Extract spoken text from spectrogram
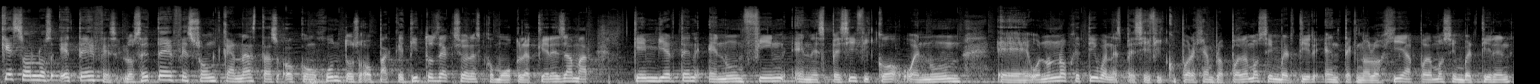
¿Qué son los ETFs? Los ETFs son canastas o conjuntos o paquetitos de acciones, como lo quieres llamar, que invierten en un fin en específico o en un, eh, o en un objetivo en específico. Por ejemplo, podemos invertir en tecnología, podemos invertir en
